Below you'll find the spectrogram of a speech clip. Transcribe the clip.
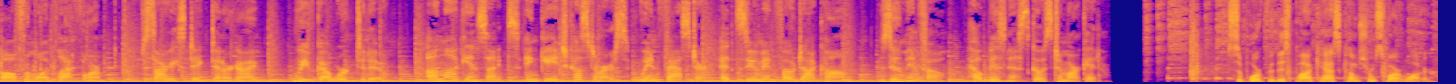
all from one platform. Sorry, steak dinner guy. We've got work to do. Unlock insights, engage customers, win faster at zoominfo.com. ZoomInfo, how business goes to market. Support for this podcast comes from Smartwater.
